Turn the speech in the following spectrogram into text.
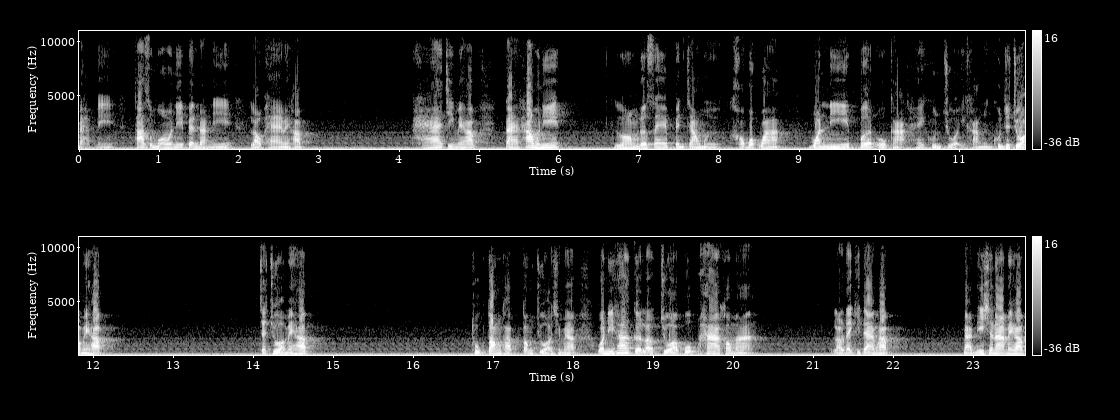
แบบนี้ ถ้าสมมติว่าวันนี้เป็นแบบนี้เราแพ้ไหมครับ แพ้จริงไหมครับ แต่ถ้าวันนี้ลองเดอเซ่เป็นเจ้ามือ เขาบอกว่าวันนี้เปิดโอกาสให้คุณจั่วอีกครั้งหนึ่งคุณจะจั่วไหมครับ จะจั่วไหมครับ ถูกต้องครับต้องจั่วใช่ไหมครับวันนี้ถ้าเกิดเราจั่วปุ๊บห้าเข้ามา เราได้กี่แต้มครับ แบบนี้ชนะไหมครับ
